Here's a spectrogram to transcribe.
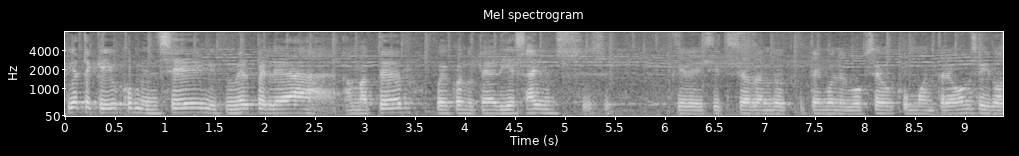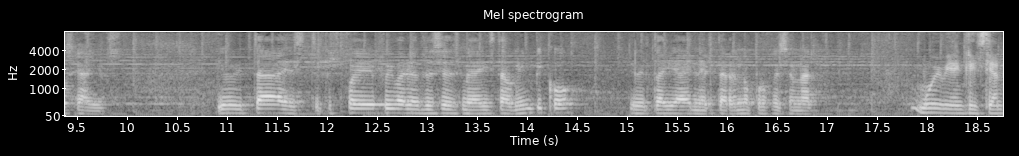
Fíjate que yo comencé mi primer pelea amateur fue cuando tenía 10 años. quiere decir, estoy hablando que tengo en el boxeo como entre 11 y 12 años. Y ahorita este, pues fue, fui varias veces medallista olímpico y ahorita ya en el terreno profesional. Muy bien, Cristian.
